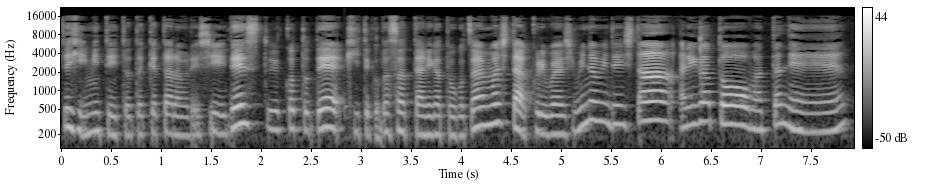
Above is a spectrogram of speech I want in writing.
ぜひ見ていただけたら嬉しいです。ということで、聞いてくださってありがとうございました。栗林みなみでした。ありがとう。またね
